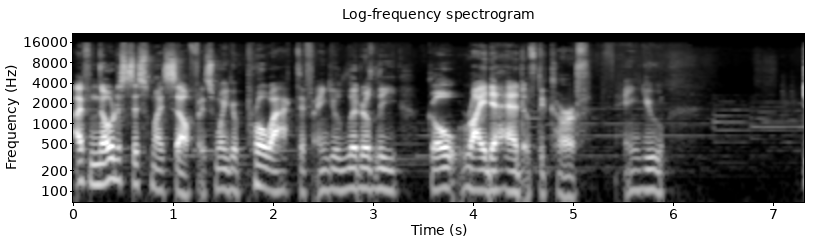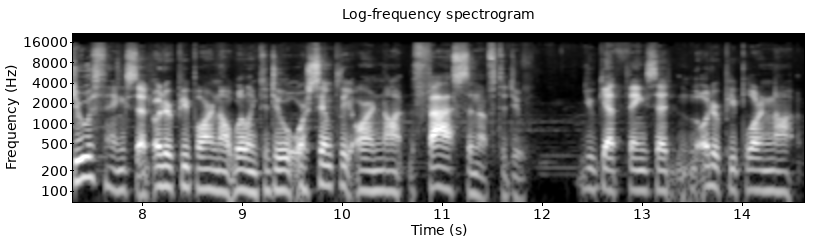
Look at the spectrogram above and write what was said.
I've noticed this myself. It's when you're proactive and you literally go right ahead of the curve and you do things that other people are not willing to do or simply are not fast enough to do. You get things that other people are not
